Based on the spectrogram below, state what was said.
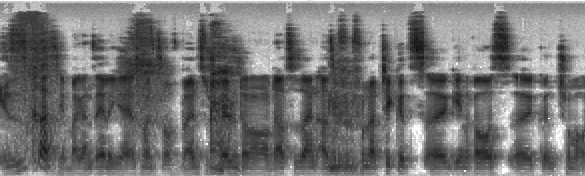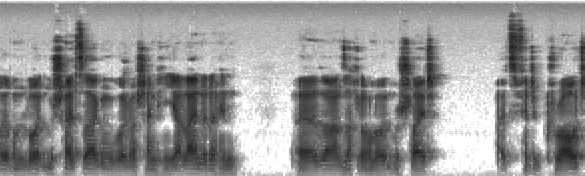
es ist krass, ja, mal ganz ehrlich, ja, erstmal das auf die Beine zu stellen und dann auch noch da zu sein. Also 500 Tickets äh, gehen raus, äh, könnt schon mal euren Leuten Bescheid sagen, wollt wahrscheinlich nicht alleine dahin, äh, sondern sagt euren Leuten Bescheid als fette Crowd.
